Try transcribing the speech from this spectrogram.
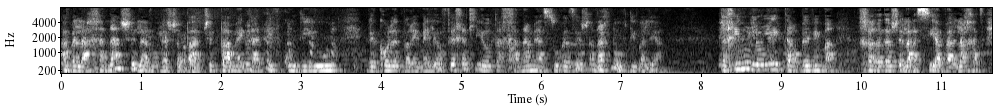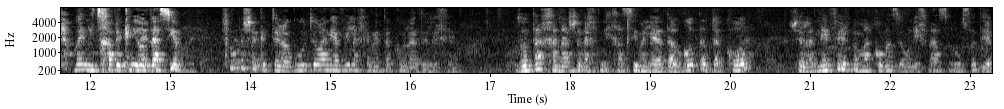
אבל ההכנה שלנו לשבת, שפעם הייתה תפקודיות וכל הדברים האלה, הופכת להיות הכנה מהסוג הזה שאנחנו עובדים עליה. תכינו לא להתערבב עם החרדה של העשייה והלחץ. וואי, אני צריכה בקניות ועשייה. שבו בשקט, תירגעו, תראו, אני אביא לכם את הכל עד אליכם. זאת ההכנה שאנחנו נכנסים אליה, הדרגות הדקות של הנפש, במקום הזה הוא נכנס והוא מסדר.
